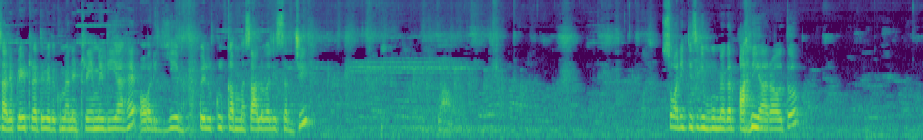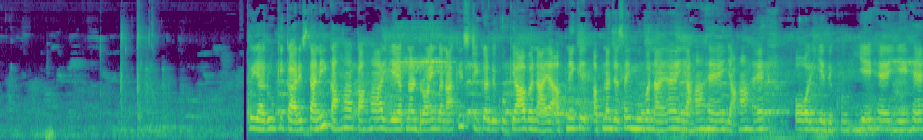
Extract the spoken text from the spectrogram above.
सारे प्लेट रहते हुए देखो मैंने ट्रे में लिया है और ये बिल्कुल कम मसालों वाली सब्ज़ी। सॉरी किसी के मुँह में अगर पानी आ रहा हो तो। तो यारू की कारिस्तानी, कहाँ कहाँ ये अपना ड्राइंग बना के स्टिकर देखो, क्या बनाया? अपने के, अपना जैसा ही मुँह बनाया है, यहाँ है यहाँ है, और ये देखो, ये है ये है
